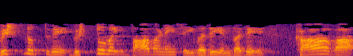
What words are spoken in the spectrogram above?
விஷ்ணுத்துவே விஷ்ணுவை பாவனை செய்வது என்பது காவா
